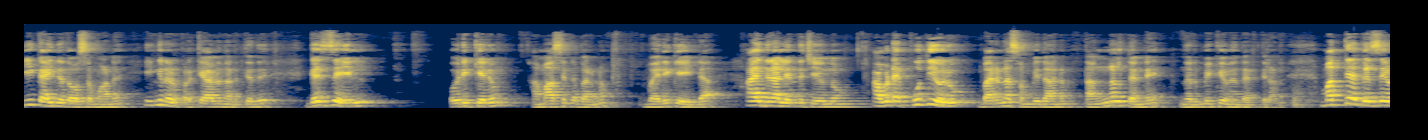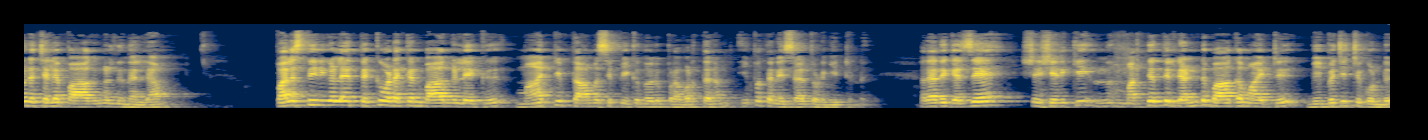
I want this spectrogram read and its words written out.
ഈ കഴിഞ്ഞ ദിവസമാണ് ഇങ്ങനെ ഒരു പ്രഖ്യാപനം നടത്തിയത്. ഗസയിൽ ഒരിക്കലും ഹമാസിന്റെ ഭരണം വരികയില്ല. ആയതിനാൽ എന്ത് ചെയ്യുന്നു? അവിടെ പുതിയൊരു ഭരണ സംവിധാനം തങ്ങൾ തന്നെ നിർമ്മിക്കുമെന്ന തരത്തിലാണ്. മധ്യ ഗസയുടെ ചില ഭാഗങ്ങളിൽ നിന്നെല്ലാം ഫലസ്തീനികളെ തെക്ക് വടക്കൻ ഭാഗങ്ങളിലേക്ക് മാറ്റി താമസിപ്പിക്കുന്ന ഒരു പ്രവർത്തനം ഇപ്പൊ തന്നെ ഇസ്രായേൽ തുടങ്ങിയിട്ടുണ്ട്. അതായത് ഗസയെ ശരിക്ക് മധ്യത്തിൽ രണ്ട് ഭാഗമായിട്ട് വിഭജിച്ചുകൊണ്ട്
